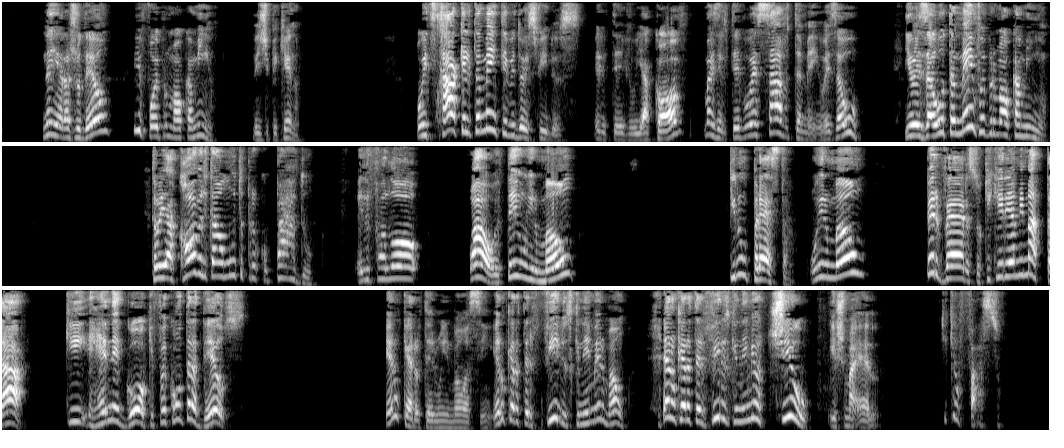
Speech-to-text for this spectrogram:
nem era judeu e foi para o mau caminho, desde pequeno. O Yitzhak, ele também teve dois filhos. Ele teve o Yaakov, mas ele teve o Esav também, o Esaú. E o Esaú também foi para o mau caminho. Então Yaakov estava muito preocupado. Ele falou: Uau, eu tenho um irmão que não presta. Um irmão perverso, que queria me matar, que renegou, que foi contra Deus. Eu não quero ter um irmão assim. Eu não quero ter filhos que nem meu irmão. Eu não quero ter filhos que nem meu tio Ismael. O que, que eu faço?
